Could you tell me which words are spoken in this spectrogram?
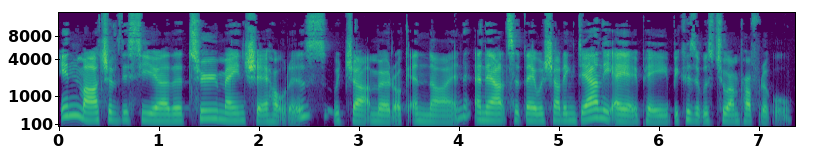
In March of this year, the two main shareholders, which are Murdoch and Nine, announced that they were shutting down the AAP because it was too unprofitable.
